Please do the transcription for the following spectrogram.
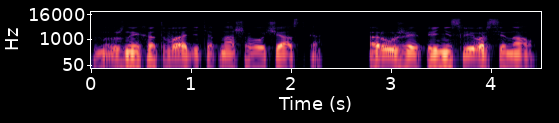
Нужно их отвадить от нашего участка. Оружие перенесли в арсенал?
